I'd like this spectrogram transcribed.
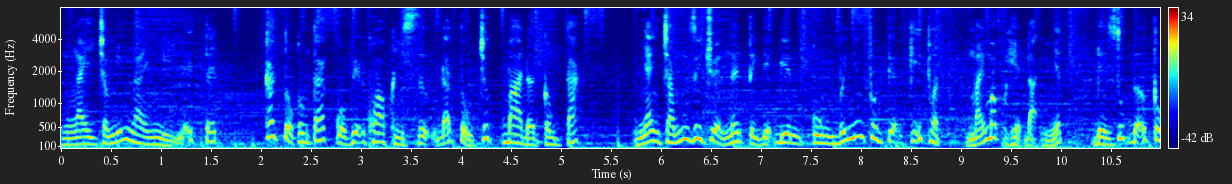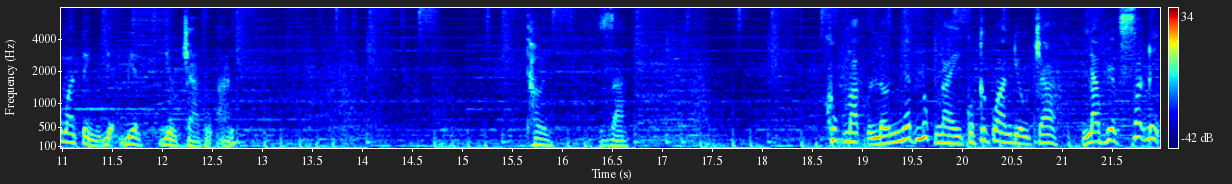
ngay trong những ngày nghỉ lễ Tết, các tổ công tác của Viện Khoa học Hình sự đã tổ chức 3 đợt công tác, nhanh chóng di chuyển lên tỉnh Điện Biên cùng với những phương tiện kỹ thuật, máy móc hiện đại nhất để giúp đỡ công an tỉnh Điện Biên điều tra vụ án. Thời gian Khúc mắc lớn nhất lúc này của cơ quan điều tra là việc xác định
